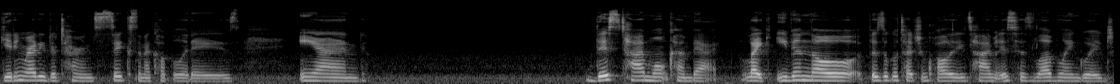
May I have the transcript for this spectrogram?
getting ready to turn six in a couple of days, and this time won't come back. Like, even though physical touch and quality time is his love language,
